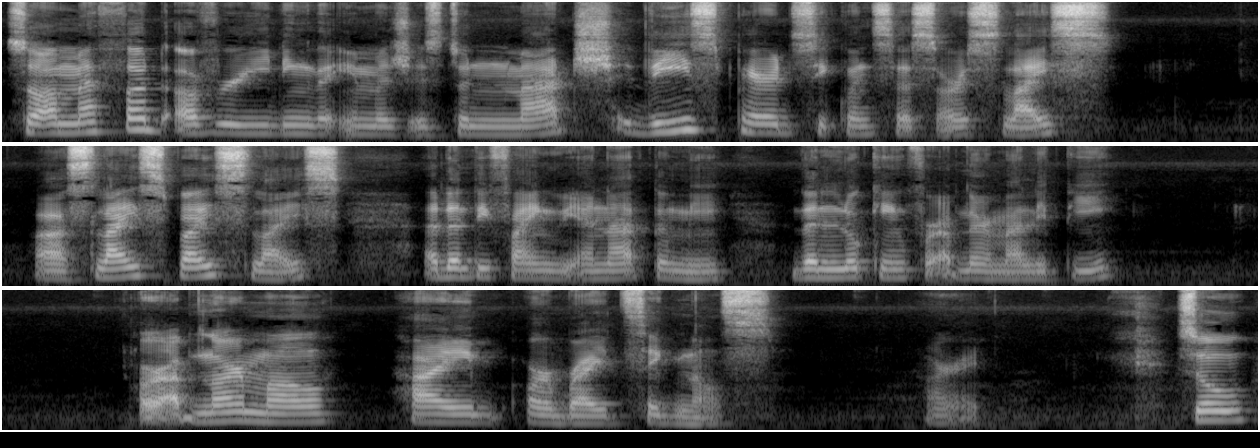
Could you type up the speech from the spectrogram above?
So a method of reading the image is to match these paired sequences or slice, uh, slice by slice, identifying the anatomy, then looking for abnormality or abnormal high or bright signals. All right. So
